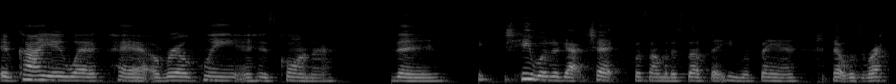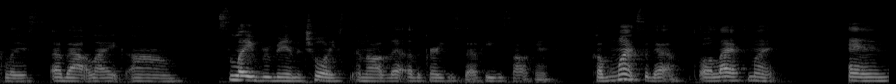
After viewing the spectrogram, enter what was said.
if Kanye West had a real queen in his corner, then he, would have got checked for some of the stuff that he was saying that was reckless about like um slavery being a choice and all that other crazy stuff he was talking a couple months ago or last month and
